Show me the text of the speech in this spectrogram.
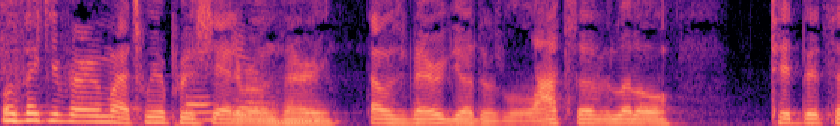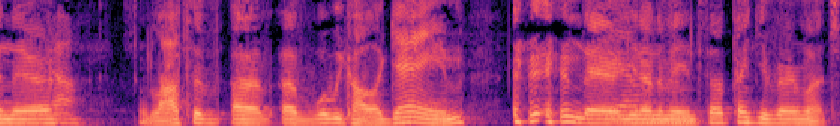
well, thank you very much. We appreciate it. It was very, that was very good. There was lots of little tidbits in there. Yeah. Lots of, of, of what we call a game in there. You know what I mean? So thank you very much.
